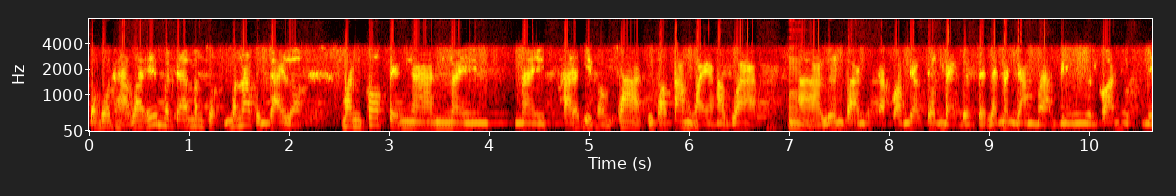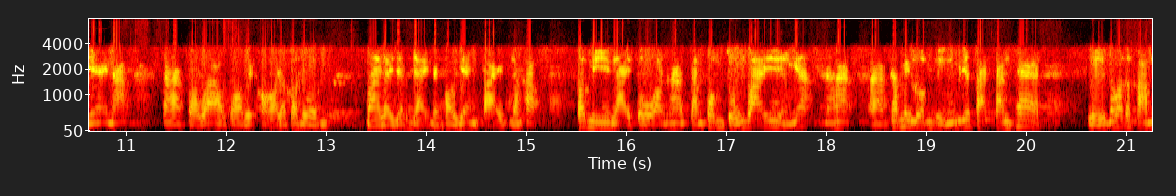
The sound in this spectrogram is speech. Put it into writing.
บางคนถามว่าเอ๊ะมันจะมันมันน่าสนใจเหรอ มันก็เป็นงานในในภารกิจของชาติที่เขาตั้งไว้ครับว่าอืมอ่าเรื่องการจัดความยากจนแบ่งเบ็ดเสร็จและมันยำแบบมีเงินก้อนนี้ให้นะนะฮะแต่ว่าพอไปขอแล้วก็โดนหมายรายยักษ์ใหญ่เนี่ยเขาแย่งไปนะครับ ก็มีหลายตัวนะฮะสังคมสูงวัยอย่างเงี้ยนะฮะอ่าถ้าไม่รวมถึงวิทยาศาสตร์การแพทย์ หรือนวัตกรรม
